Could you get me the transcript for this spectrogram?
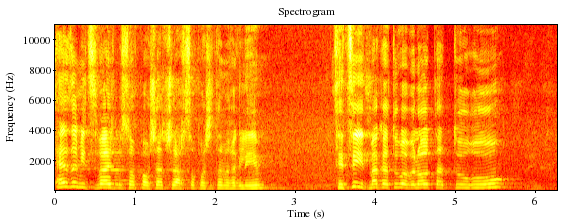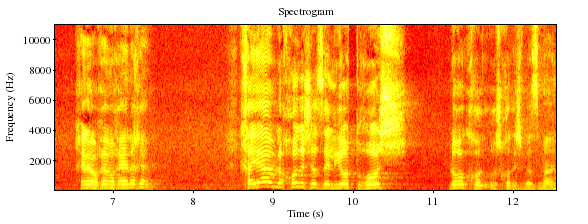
איזה מצווה יש בסוף פרשת שלח, סוף פרשת המרגלים? ציצית, מה כתוב בה? ולא תטורו חלק בכם וחיי עיניכם. חייב לחודש הזה להיות ראש, לא רק ראש חודש בזמן,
